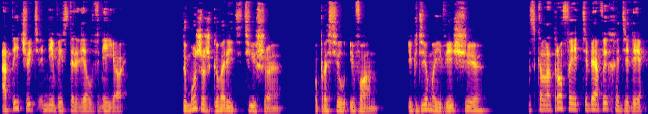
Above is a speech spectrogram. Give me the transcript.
а ты чуть не выстрелил в нее. «Ты можешь говорить тише?» – попросил Иван. «И где мои вещи?» «Скалотрофы тебя выходили,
